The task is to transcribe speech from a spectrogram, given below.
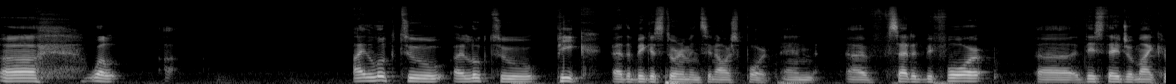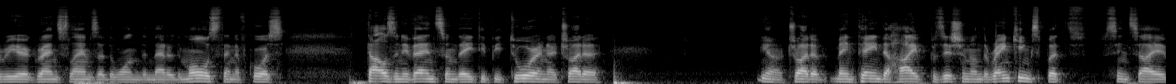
Uh, well, I look to I look to peak at the biggest tournaments in our sport, and I've said it before. Uh, at this stage of my career, Grand Slams are the one that matter the most, and of course, thousand events on the ATP Tour, and I try to you know try to maintain the high position on the rankings but since i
